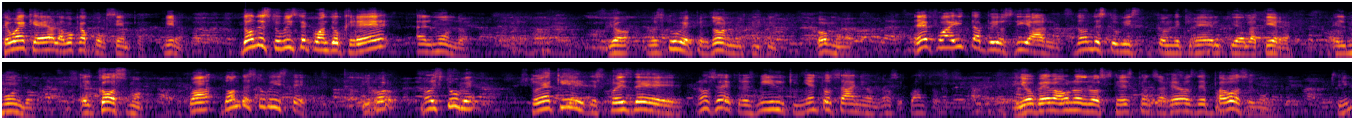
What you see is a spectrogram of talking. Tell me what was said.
Te voy a a la boca por siempre. Mira, ¿dónde estuviste cuando creé el mundo? Yo no estuve, perdón. ¿Cómo? ¿Dónde estuviste? Donde creé el la tierra, el mundo, el cosmos. ¿Cuá- ¿Dónde estuviste? Dijo, no estuve. Estoy aquí después de, no sé, 3.500 años, no sé cuántos. Y yo veo a uno de los tres consejeros de Paró, según. ¿Sí?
